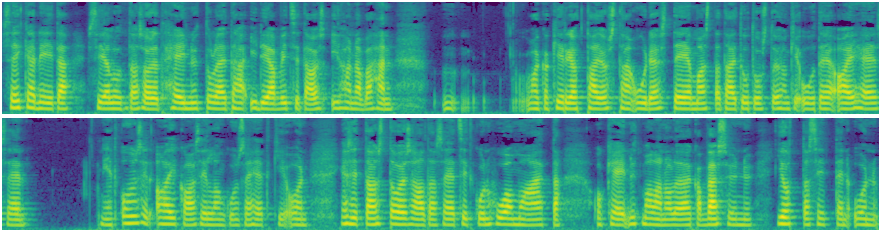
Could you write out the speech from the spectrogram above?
sekä niitä sielun tasoja, että hei, nyt tulee tämä idea, vitsi, tämä olisi ihana vähän mm, vaikka kirjoittaa jostain uudesta teemasta tai tutustua johonkin uuteen aiheeseen, niin että on sitten aikaa silloin, kun se hetki on. Ja sitten taas toisaalta se, että sit kun huomaa, että okei, nyt mä alan olla aika väsynyt, jotta sitten on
